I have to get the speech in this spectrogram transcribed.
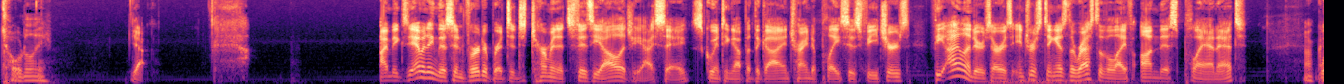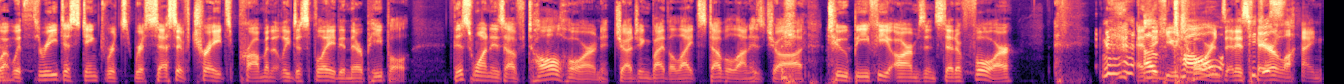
totally. Yeah. I'm examining this invertebrate to determine its physiology, I say, squinting up at the guy and trying to place his features. The islanders are as interesting as the rest of the life on this planet. What with three distinct re- recessive traits prominently displayed in their people. This one is of tall horn, judging by the light stubble on his jaw, two beefy arms instead of four, and the huge tall- horns at his Did you hairline.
